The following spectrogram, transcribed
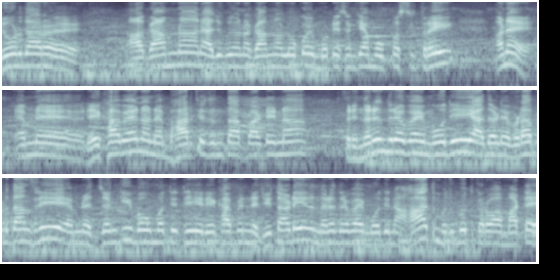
જોરદાર આ ગામના અને આજુબાજુના ગામના લોકોએ મોટી સંખ્યામાં ઉપસ્થિત રહી અને એમને રેખાબેન અને ભારતીય જનતા પાર્ટીના શ્રી નરેન્દ્રભાઈ મોદી, આદરણીય વડાપ્રધાન શ્રી, એમને જંગી બહુમતીથી રેખાબેનને જીતાડી અને નરેન્દ્રભાઈ મોદીના હાથ મજબૂત કરવા માટે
